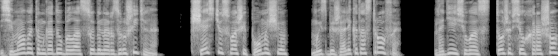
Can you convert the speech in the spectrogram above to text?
«Зима в этом году была особенно разрушительна. К счастью, с вашей помощью мы избежали катастрофы. Надеюсь, у вас тоже все хорошо?»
